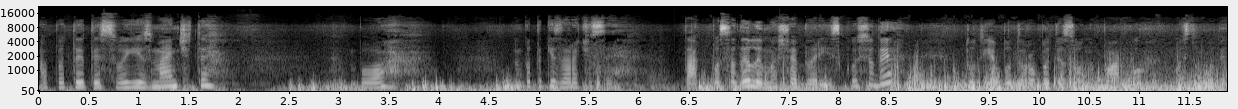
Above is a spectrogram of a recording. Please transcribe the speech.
апетити свої зменшити. Бо, ну, бо такі зараз часи. Так, посадили ми ще берізку сюди. Тут я буду робити зону парку. Ось тут буде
